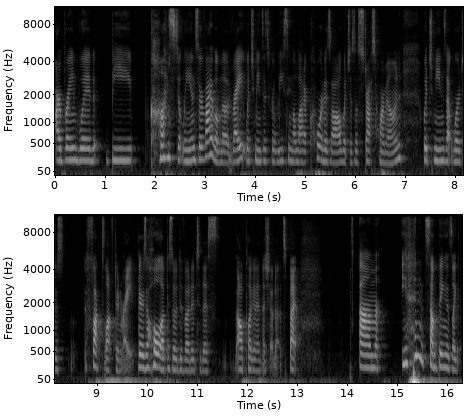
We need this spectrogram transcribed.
our brain would be constantly in survival mode right? Which means it's releasing a lot of cortisol which is a stress hormone which means that we're just fucked left and right. There's a whole episode devoted to this. I'll plug it in the show notes. But um, even something as like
